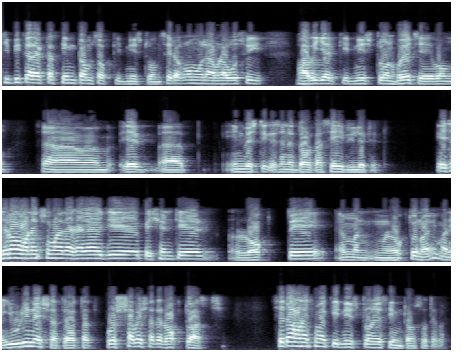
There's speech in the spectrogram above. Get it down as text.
টিপিক্যাল একটা সিমটমস অফ কিডনি স্টোন সেরকম হলে আমরা অবশ্যই ভাবি যে কিডনি স্টোন হয়েছে এবং এর ইনভেস্টিগেশনের দরকার, সেই রিলেটেড এছাড়াও অনেক সময় দেখা যায় যে পেশেন্টের রক্তে মানে রক্ত নয় মানে ইউরিনের সাথে, অর্থাৎ প্রস্রাবের সাথে রক্ত আসছে। সেটা অনেক সময় কিডনি স্টোনের সিমটমস হতে পারে।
